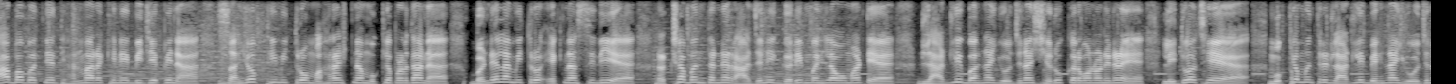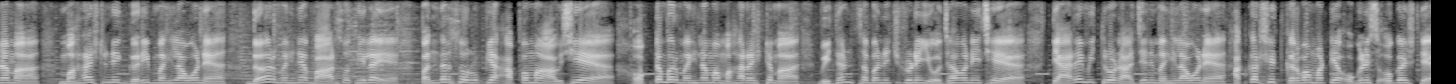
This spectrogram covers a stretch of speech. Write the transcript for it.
આ બાબતને ધ્યાનમાં રાખીને બીજેપીના સહયોગથી મિત્રો મહારાષ્ટ્રના મુખ્ય મુખ્યપ્રધાન બનેલા મિત્રો એકનાથ સિદ્ધિએ રક્ષાબંધનને રાજ્યની ગરીબ મહિલાઓ માટે લાડલી બહેના યોજના શરૂ કરવાનો નિર્ણય લીધો છે. મુખ્યમંત્રી લાડલી બહેના યોજનામાં મહારાષ્ટ્રની ગરીબ મહિલાઓને દર મહિને બારસો થી લઈ પંદરસો રૂપિયા આપવામાં આવશે. ઓક્ટોબર મહિનામાં મહારાષ્ટ્રમાં વિધાનસભાની ચૂંટણી યોજાવાની છે. ત્યારે મિત્રો રાજ્યની મહિલાઓને આકર્ષિત કરવા માટે ઓગણીસ ઓગસ્ટે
